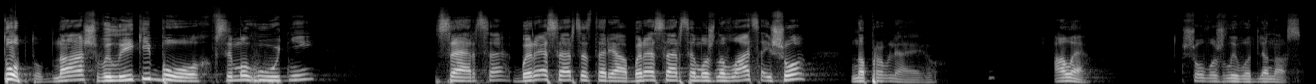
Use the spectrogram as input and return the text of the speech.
Тобто, наш великий Бог, всемогутній, серце, бере серце царя, бере серце можновладця і що? Направляє його. Але що важливо для нас?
